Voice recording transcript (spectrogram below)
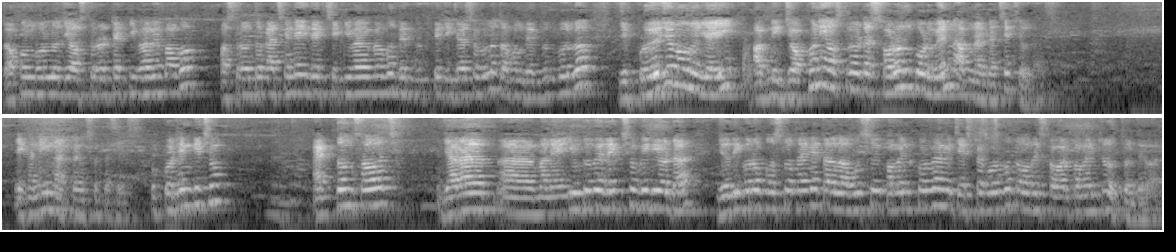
তখন বলল যে, অস্ত্রটা কীভাবে পাবো? অস্ত্র তো কাছে নেই, দেখছি। কীভাবে পাবো? দেবদূতকে জিজ্ঞাসা করল, তখন দেবদূত বলল যে, প্রয়োজন অনুযায়ী আপনি যখনই অস্ত্রটা স্মরণ করবেন, আপনার কাছে চলে আসবে। এখানেই নাট্যাংশটা শেষ। খুব কঠিন কিছু। একদম সহজ। যারা মানে ইউটিউবে দেখছ ভিডিওটা, যদি কোনো প্রশ্ন থাকে, তাহলে অবশ্যই কমেন্ট করবে, আমি চেষ্টা করব তোমাদের সবার কমেন্টের উত্তর দেওয়ার।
